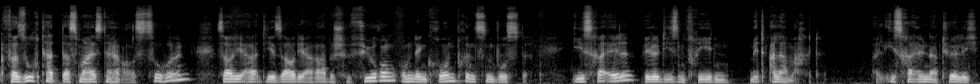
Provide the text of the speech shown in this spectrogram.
versucht hat, das meiste herauszuholen. Saudi, die saudi-arabische Führung um den Kronprinzen wusste, Israel will diesen Frieden mit aller Macht, weil Israel natürlich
